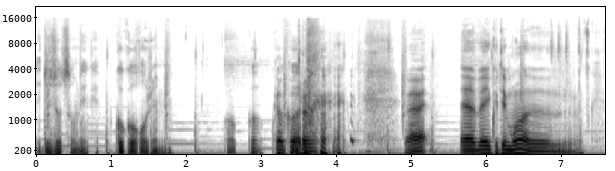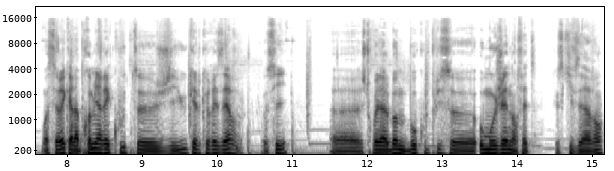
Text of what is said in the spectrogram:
les deux autres sont bien. quand même. Kokoro, j'aime bien. Coco, Kokoro. ouais, ouais. Euh, bah écoutez, moi, euh, moi c'est vrai qu'à la première écoute, euh, j'ai eu quelques réserves aussi. Euh, je trouvais l'album beaucoup plus euh, homogène en fait que ce qu'il faisait avant.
